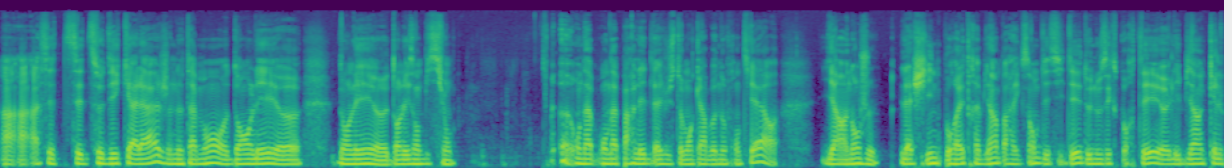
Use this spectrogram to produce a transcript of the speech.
à, à cette, cette, ce décalage, notamment dans les, euh, dans les, euh, dans les ambitions. Euh, on, a, on a parlé de l'ajustement carbone aux frontières. Il y a un enjeu la Chine pourrait très bien, par exemple, décider de nous exporter euh, les biens qu'elle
